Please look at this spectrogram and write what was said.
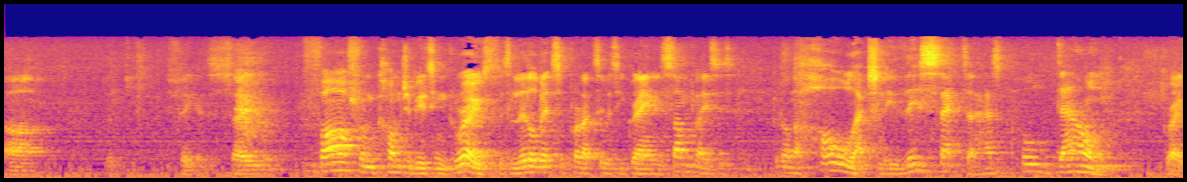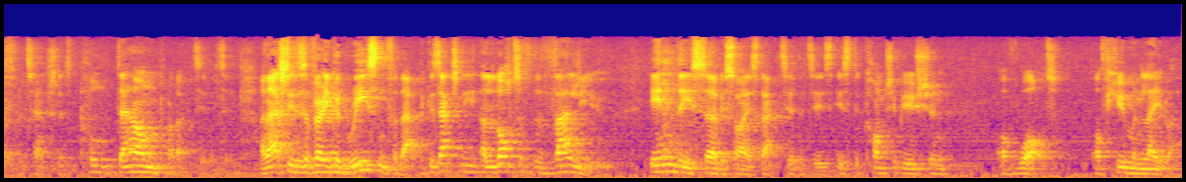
are the figures. So far from contributing growth, there's little bits of productivity gain in some places, on the whole, actually, this sector has pulled down growth potential, it's pulled down productivity. And actually, there's a very good reason for that, because actually, a lot of the value in these servicised activities is the contribution of what? Of human labour.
